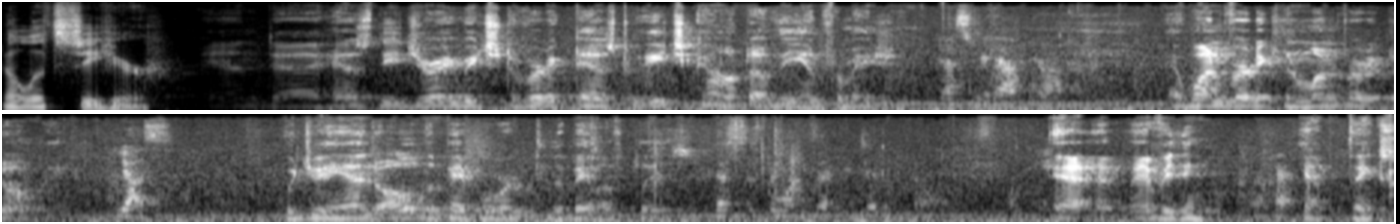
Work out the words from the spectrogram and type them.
Now let's see here. And uh, has the jury reached a verdict as to each count of the information? Yes, we have, Your Honor. Uh, one verdict and one verdict only? Yes. Would you hand all of the paperwork to the bailiff, please? This is the ones that you didn't fill. Okay. Uh, everything. Okay. Yeah, thanks.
